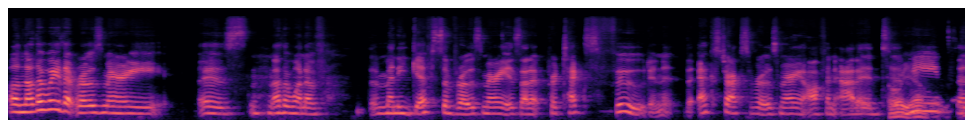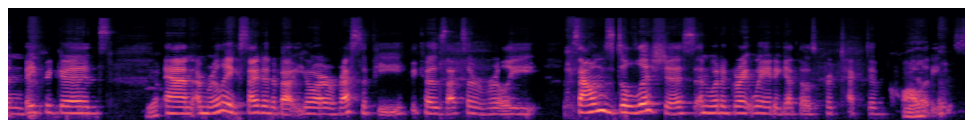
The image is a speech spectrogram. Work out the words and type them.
Well, another way that rosemary is another one of the many gifts of rosemary is that it protects food and it, the extracts of rosemary often added to oh, yeah. meats and bakery goods Yep. And I'm really excited about your recipe because that's a really sounds delicious and what a great way to get those protective qualities.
